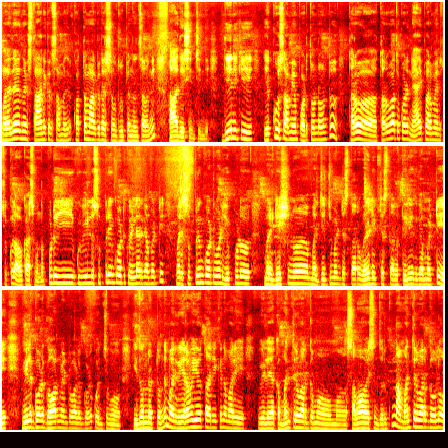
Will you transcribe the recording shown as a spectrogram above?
మరి అదేవిధంగా స్థానికత సంబంధించిన కొత్త మార్గదర్శకాలు రూపొందించాలని ఆదేశించింది. దీనికి ఎక్కువ సమయం పడుతుండటంతో తర్వా తర్వాత కూడా న్యాయపరమైన చిక్కులు అవకాశం ఉంది. ఇప్పుడు ఈ వీళ్ళు సుప్రీంకోర్టుకు వెళ్ళారు కాబట్టి మరి సుప్రీంకోర్టు వాళ్ళు ఎప్పుడు మరి డెసిషన్ మరి జడ్జిమెంట్ ఇస్తారో వెరిడిక్ట్ ఇస్తారో తెలియదు కాబట్టి వీళ్ళకి కూడా గవర్నమెంట్ వాళ్ళకి కూడా కొంచెము ఇది ఉన్నట్టుంది. మరి ఇరవయో తారీఖున మరి వీళ్ళ యొక్క మంత్రివర్గము సమావేశం జరుగుతుంది. ఆ మంత్రివర్గంలో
